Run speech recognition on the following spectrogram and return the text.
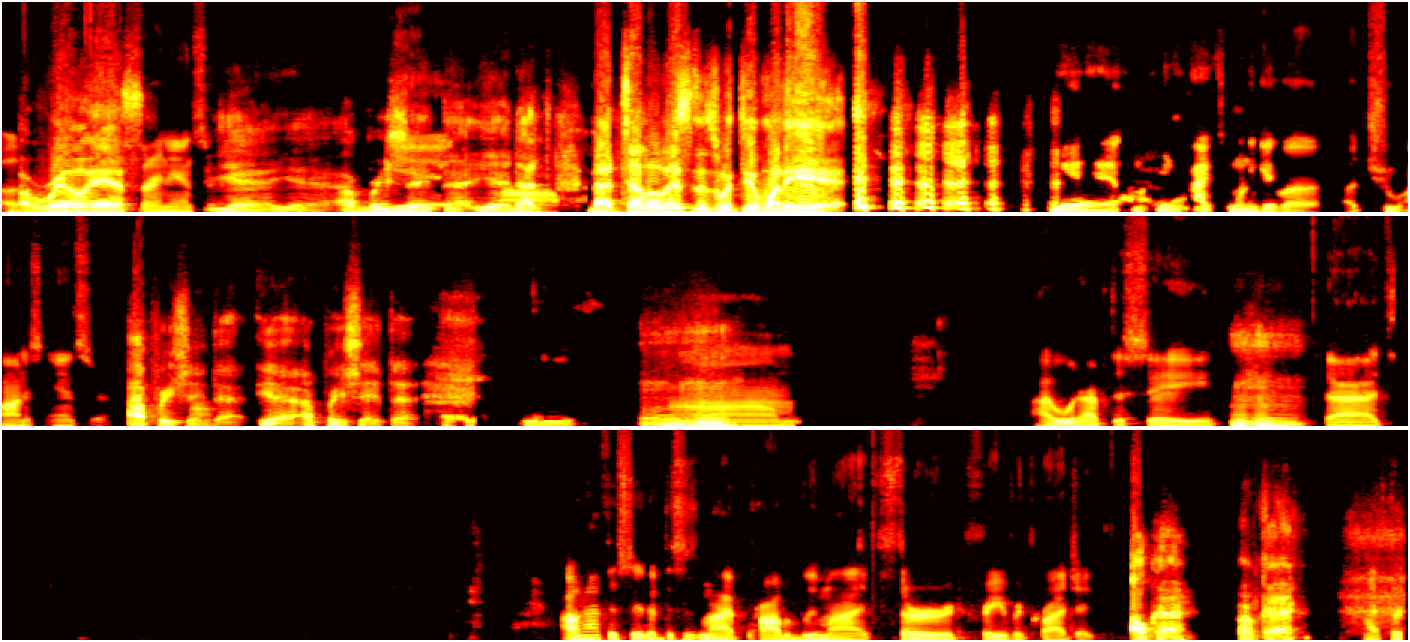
A real answer. certain answer. Yeah, yeah, I appreciate that. Yeah, not Um, not tell the listeners what they want to hear. yeah, you know, I actually want to give a, a true, honest answer. I appreciate that. Yeah, I appreciate that. Mhm. hmm Um, I would have to say hmm that I would have to say that this is my probably my third favorite project. Okay. Okay. My third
